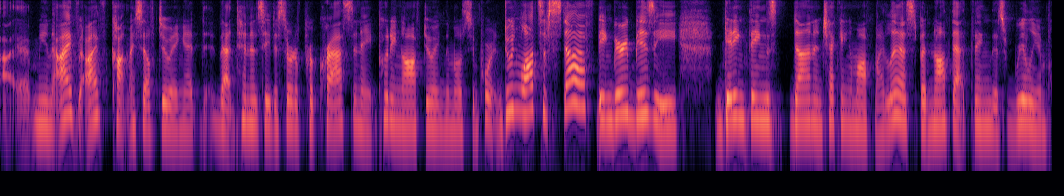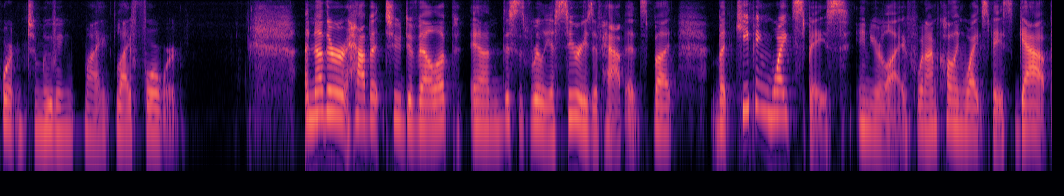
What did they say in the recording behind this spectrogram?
I mean, I've I've caught myself doing it. That tendency to sort of procrastinate, putting off doing the most important, doing lots of stuff, being very busy, getting things done and checking them off my list, but not that thing that's really important to moving my life forward. Another habit to develop, and this is really a series of habits, but but keeping white space in your life, what I'm calling white space, gap,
